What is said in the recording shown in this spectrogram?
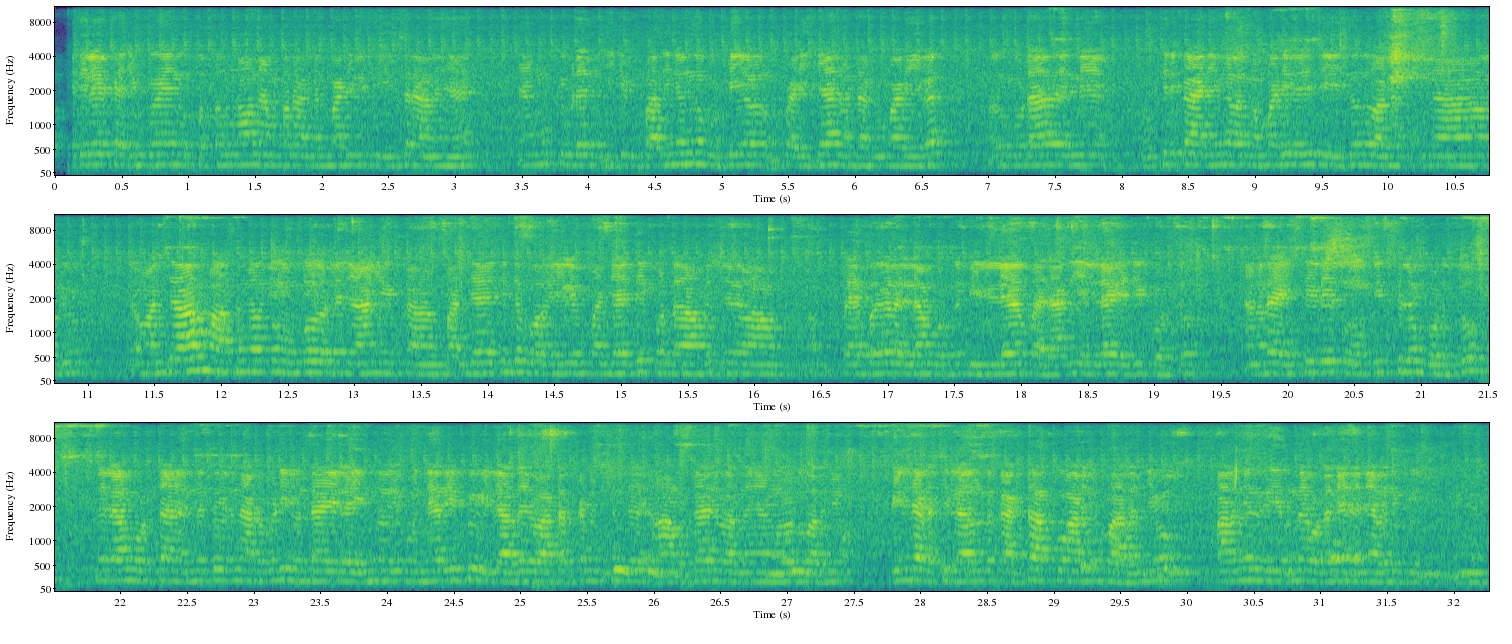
പതിനൊന്ന് കുട്ടികൾ പഠിക്കാനുണ്ട് അംഗൻവാടിയിൽ. അതുകൂടാതെ തന്നെ ഒത്തിരി കാര്യങ്ങൾ അംഗൻവാടി വഴി ചെയ്യുന്നതുമാണ് ഞാൻ ഒരു അഞ്ചാറ് മാസങ്ങൾക്ക് മുമ്പ് തൊട്ട് ഞാൻ ഈ പഞ്ചായത്തിന്റെ പുറകിലും പഞ്ചായത്തിൽ കൊണ്ട് ആവശ്യ പേപ്പറുകളെല്ലാം കൊടുത്തു ബില്ല് പരാതി എല്ലാം എഴുതി കൊടുത്തു. ഞങ്ങളുടെ ഐ സി ഡി എസ് ഓഫീസിലും കൊടുത്തു. ഇതെല്ലാം കൊടുത്താണ്. എന്നിട്ട് ഒരു നടപടി ഉണ്ടായില്ല. ഇന്നൊരു മുന്നറിയിപ്പും ഇല്ലാതെ വാട്ടർ കണക്ഷന്റെ ആൾക്കാർ വന്ന് ഞങ്ങളോട് പറഞ്ഞു ബില്ല് അടച്ചില്ല കട്ടാക്കുവാണെന്ന് പറഞ്ഞു. പറഞ്ഞു തീർന്ന ഉടനെ തന്നെ അവർ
